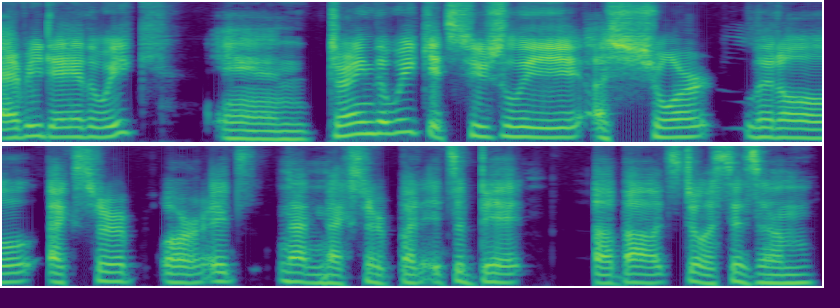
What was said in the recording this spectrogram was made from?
every day of the week. And during the week, it's usually a short little excerpt, or it's not an excerpt, but it's a bit about Stoicism.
